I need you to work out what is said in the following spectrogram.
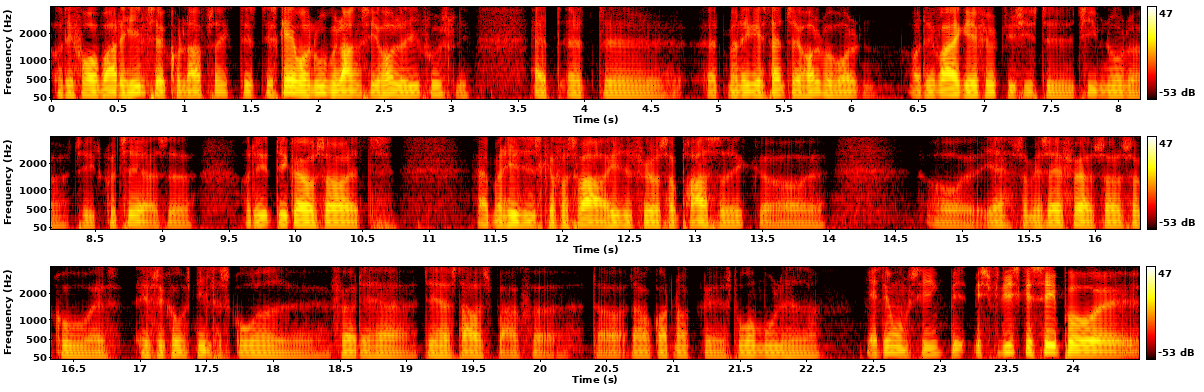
og det får bare det hele til at kollapse. Ikke? Det, det skaber en ubalance i holdet lige pludselig, at, at, øh, at man ikke er i stand til at holde på bolden. Og det var ikke effektivt de sidste 10 minutter til et kvarter. Altså. Og det, det gør jo så, at, at man hele tiden skal forsvare, og hele tiden føler sig presset. Ikke? Og, øh, og øh, ja, som jeg sagde før, så, så kunne øh, FCK snilt have scoret øh, før det her, det her straffespark, for der, der var godt nok øh, store muligheder. Ja, det må man sige. Hvis vi lige skal se på, øh,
